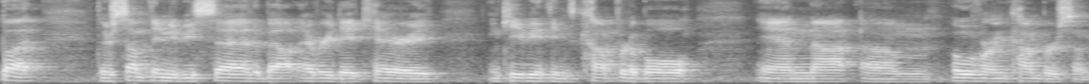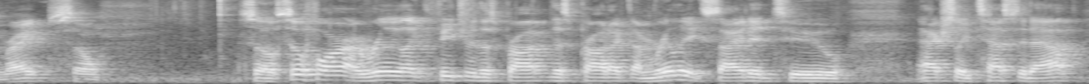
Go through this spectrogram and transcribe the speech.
But there's something to be said about everyday carry and keeping things comfortable and not um, over encumbersome, right? So, so so far I really like the feature of this pro this product. I'm really excited to actually test it out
